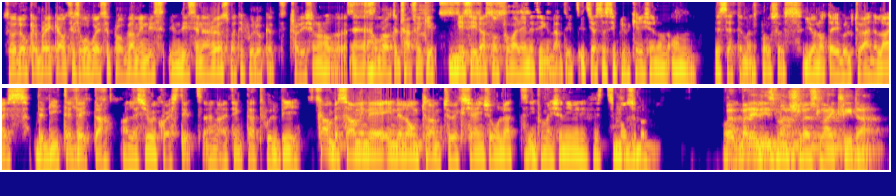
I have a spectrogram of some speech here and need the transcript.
So local breakouts is always a problem in this in these scenarios. But if we look at traditional uh, home routed traffic, it, BC does not provide anything in that. It, it's just a simplification on, on the settlement process. You're not able to analyze the detailed data unless you request it. And I think that will be cumbersome in the, in the long term to exchange all that information, even if it's mm-hmm. possible. Mm-hmm. But, but it is much less likely that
